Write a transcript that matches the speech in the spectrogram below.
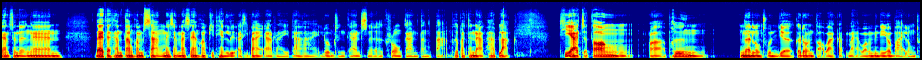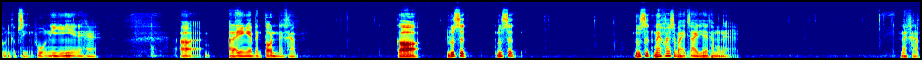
การเสนองาน ได้แต่ทำตามคำสั่งไม่สามารถแสดงความคิดเห็นหรืออธิบายอะไรได้ รวมถึงการเสนอโครงการต่างๆ เพื่อพัฒนาภาพลักษณ์ที่อาจจะต้องอพึ่งเงินลงทุนเยอะก็โดนต่อว่ากลับมาว่ามีนโยบายลงทุนกับสิ่งพวกนี้นะฮะอะไรอย่างเงี้ยเป็นต้นนะครับ ก็รู้สึกรู้สึก รู้สึกไม่ค่อยสบายใจที่จะทำงาน นะครับ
